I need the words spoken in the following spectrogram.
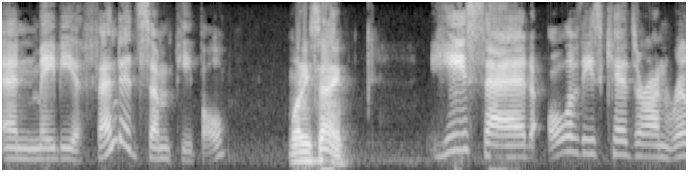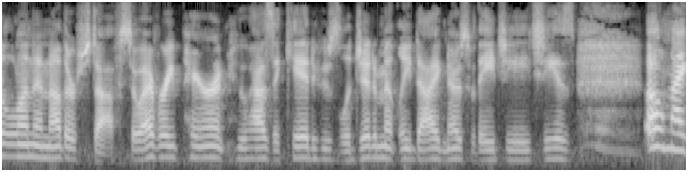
and maybe offended some people. what did he say? He said all of these kids are on Ritalin and other stuff. So every parent who has a kid who's legitimately diagnosed with ADHD is, oh my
